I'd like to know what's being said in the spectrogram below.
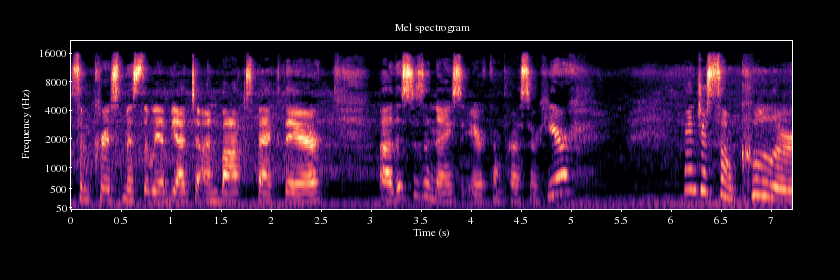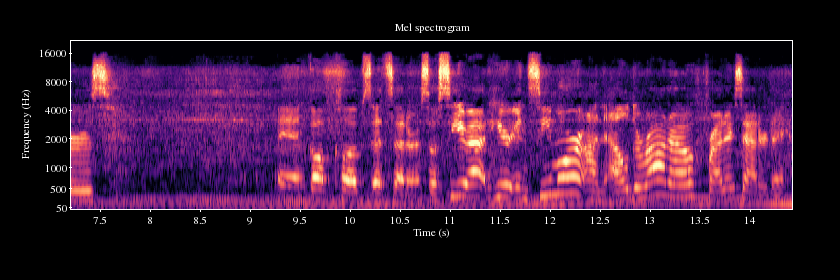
Some Christmas that we have yet to unbox back there. Uh, this is a nice air compressor here and just some coolers and golf clubs, etc. So see you out here in Seymour on El Dorado Friday, Saturday.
